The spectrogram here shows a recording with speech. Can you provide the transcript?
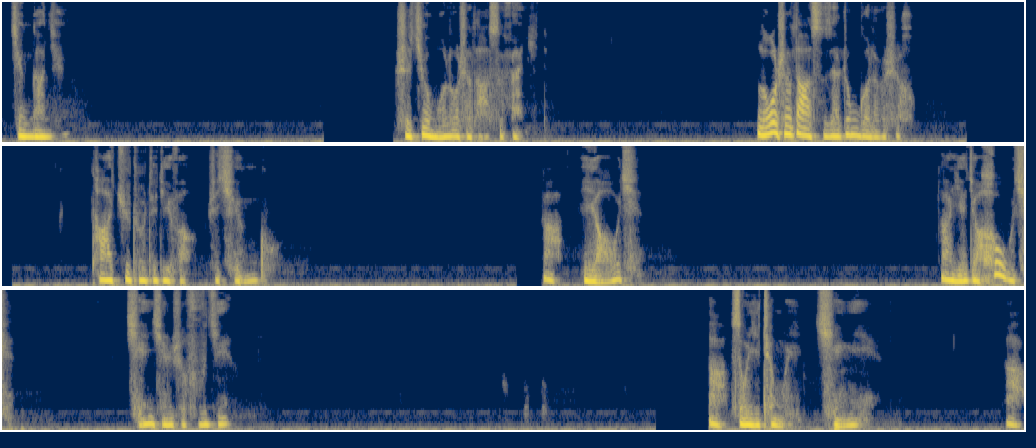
金刚经》是鸠摩罗什大师翻译的。罗什大师在中国那个时候，他居住的地方是秦国。啊，姚秦啊，也叫后秦，前秦是福建。啊，所以称为秦也。啊。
